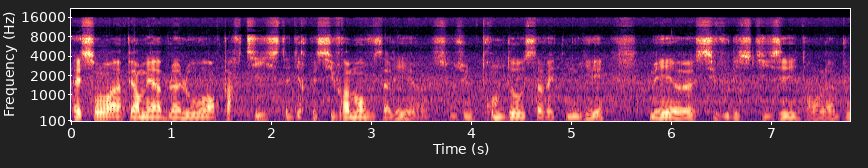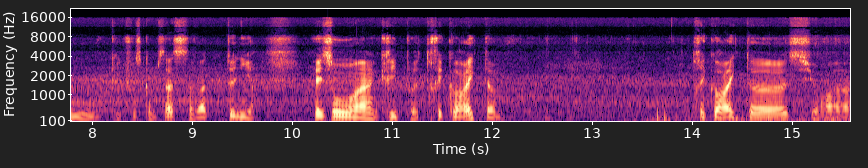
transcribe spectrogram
Elles sont imperméables à l'eau en partie, c'est-à-dire que si vraiment vous allez sous une trompe d'eau, ça va être mouillé, mais si vous les utilisez dans la boue ou quelque chose comme ça, ça va tenir. Elles ont un grip très correct, très correct euh, sur, euh,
